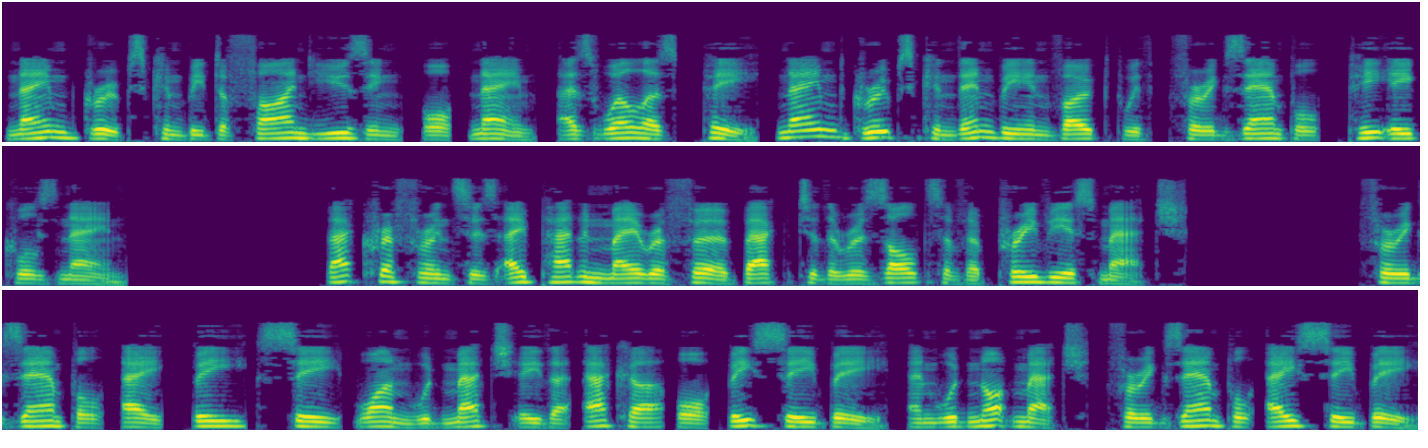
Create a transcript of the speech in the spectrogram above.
named groups can be defined using, or, name, as well as, p. Named groups can then be invoked with, for example, p equals name. Backreferences A pattern may refer back to the results of a previous match. For example, A, B C 1 would match either ACA or BCB, and would not match, for example ACB,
